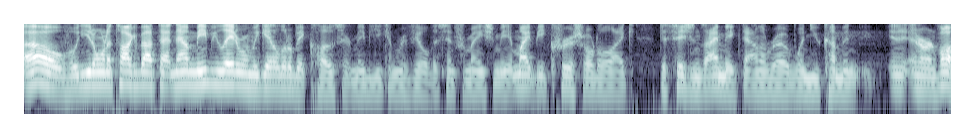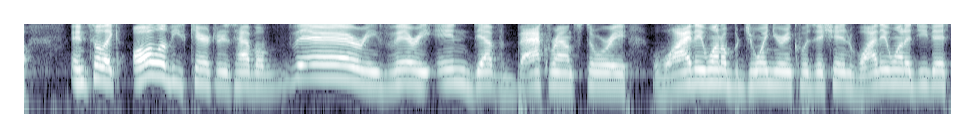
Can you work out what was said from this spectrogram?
Oh, well, you don't want to talk about that now. Maybe later when we get a little bit closer, maybe you can reveal this information. It might be crucial to like decisions I make down the road when you come in and, are involved. And so, like, all of these characters have a very, very in depth background story, why they want to join your Inquisition, why they want to do this.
